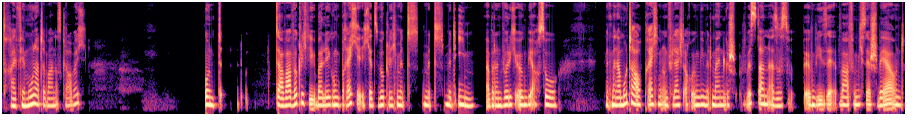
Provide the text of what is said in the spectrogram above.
Drei, vier Monate waren es, glaube ich. Und da war wirklich die Überlegung, breche ich jetzt wirklich mit, mit, mit ihm. Aber dann würde ich irgendwie auch so mit meiner Mutter auch brechen und vielleicht auch irgendwie mit meinen Geschwistern. Also es irgendwie sehr, war für mich sehr schwer und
